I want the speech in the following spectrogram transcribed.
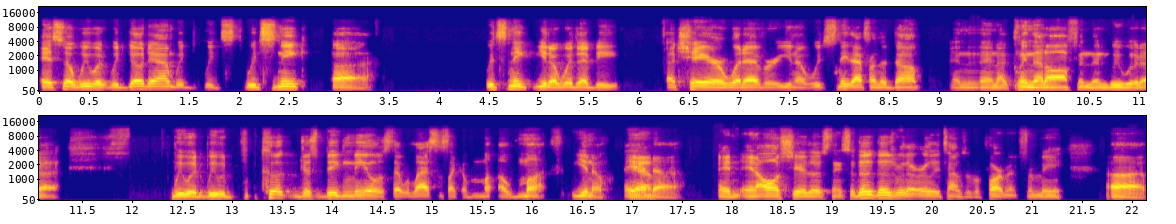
and so we would we'd go down we'd we'd we'd sneak uh, we'd sneak you know where there'd be a chair or whatever you know we'd sneak that from the dump and then uh, clean that off and then we would uh we would we would cook just big meals that would last us like a, a month you know and yeah. uh and and all share those things so those, those were the early times of apartment for me uh,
